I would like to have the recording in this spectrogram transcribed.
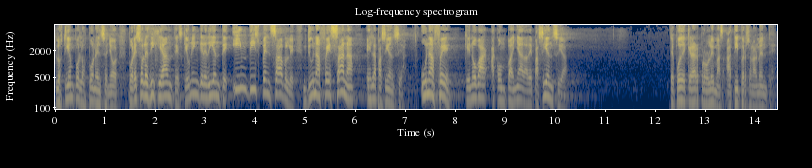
Los tiempos los pone el Señor. Por eso les dije antes que un ingrediente indispensable de una fe sana es la paciencia. Una fe que no va acompañada de paciencia te puede crear problemas a ti personalmente.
